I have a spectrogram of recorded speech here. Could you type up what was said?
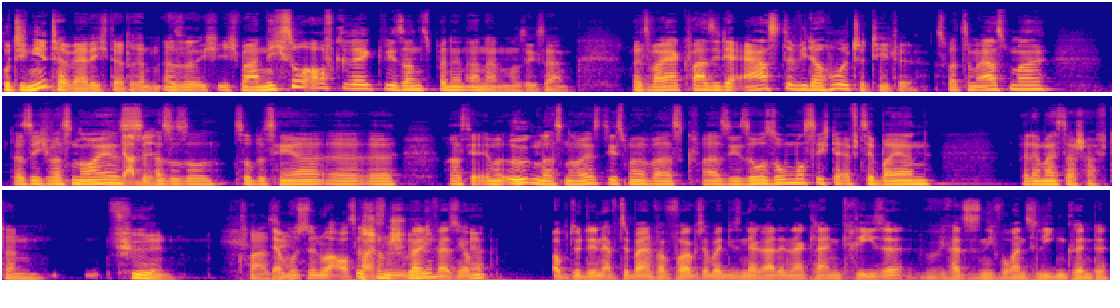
routinierter werde ich da drin. Also ich, ich war nicht so aufgeregt wie sonst bei den anderen, muss ich sagen. Weil es war ja quasi der erste wiederholte Titel. Es war zum ersten Mal, dass ich was Neues, Double. also so, so bisher äh, äh, war es ja immer irgendwas Neues. Diesmal war es quasi so, so muss sich der FC Bayern bei der Meisterschaft dann fühlen. Quasi. Da musst du nur aufpassen, weil ich schön, weiß nicht, ob, ja. ob du den FC Bayern verfolgst, aber die sind ja gerade in einer kleinen Krise. Ich weiß jetzt nicht, woran es liegen könnte.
